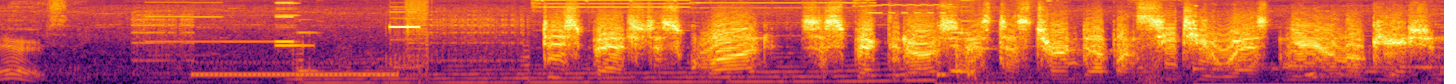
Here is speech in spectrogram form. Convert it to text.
embarrassing. Dispatch to squad. Suspected arsonist has turned up on CTOS near your location.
